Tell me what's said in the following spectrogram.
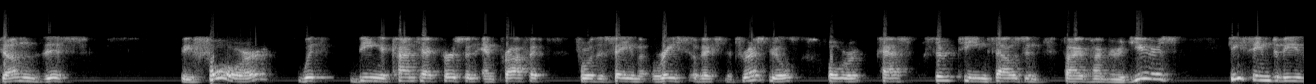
done this before with being a contact person and prophet for the same race of extraterrestrials over past 13,500 years, he seemed to be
